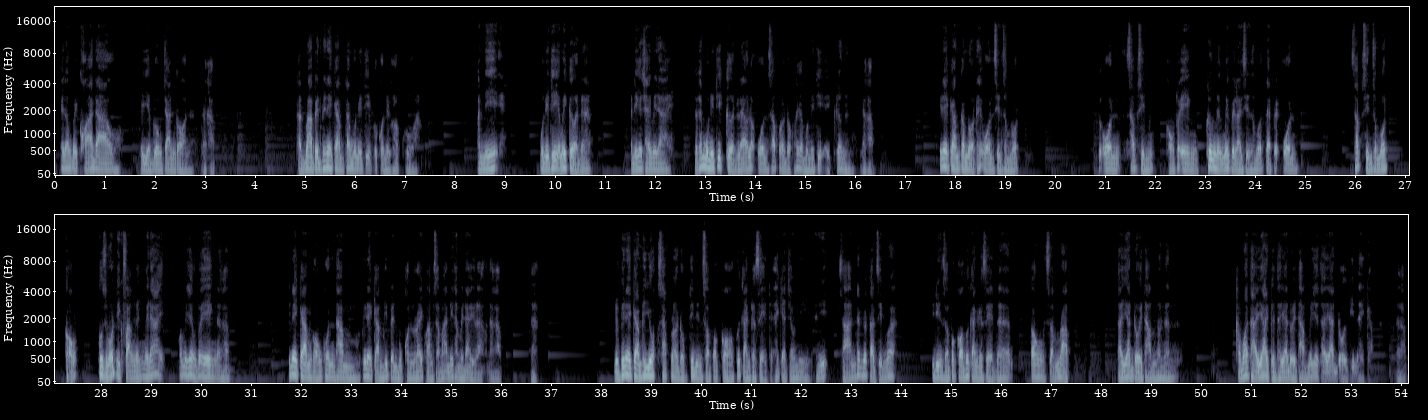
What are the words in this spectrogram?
ไม่ต้องไปคว้าดาวไปเหยียบดวงจันทร์ก่อนนะครับ ถัดมาเป็นพินัยกรรมตั้งมูลนิธิเพื่อคนในครอบครัว อันนี้มูลนิธิยังไม่เกิดนะ อันนี้ก็ใช้ไม่ได้ แต่ถ้ามูลนิธิเกิดแล้วแล้วโอนทรัพย์มรดกให้กับมูลนิธิอีกเรื่องหนึ่งนะครับ พินัยกรรมกำหนดให้โอนสินสมรสคือโอนทรัพย์สินของตัวเองครึ่งหนึ่งไม่เป็นไรสินสมรสแต่ไปโอน ทรัพย์สินสมรสของคู่สมรสอีกฝั่งหนึ่งไม่ได้ เพราะไม่ใช่ของตัวเองนะครับ พินัยกรรมของคนทำพินัยกรรมที่เป็นบุคคลไร้ความสามารถนี้ทำไม่ได้อยู่แล้วนะครับ หรือพินัยกรรมที่ยกทรัพย์มรดกที่ดินสปกเพื่อการเกษตรให้แก่เจ้าหนี้ อันนี้ศาลท่านก็ตัดสินว่าที่ดินสปกเพื่อการเกษตรนะ ต้องสำหรับทายาทโดยธรรมเท่านั้นคำว่าทายาทคือทายาทโดยธรรมไม่ใช่ทายาทโดยพินัยกรรมนะครับ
